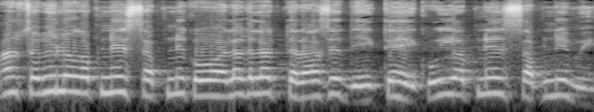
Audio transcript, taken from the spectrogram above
हम सभी लोग अपने सपने को अलग अलग तरह से देखते हैं। कोई अपने सपने में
